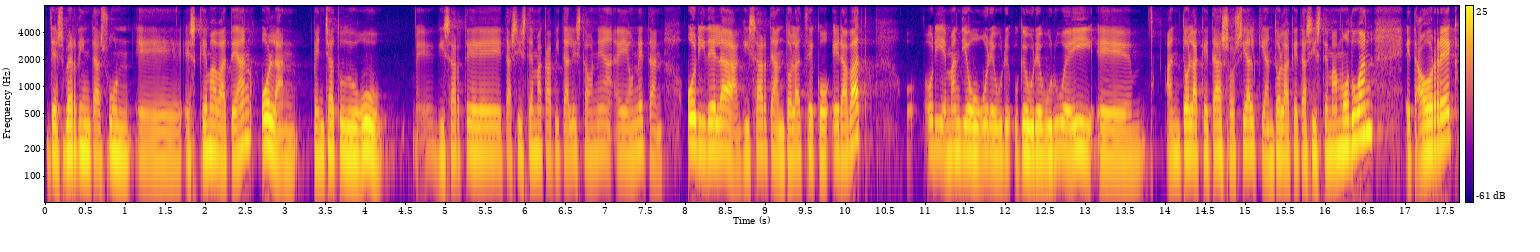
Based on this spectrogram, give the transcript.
desberdintasun e, eskema batean, holan pentsatu dugu e, gizarte eta sistema kapitalista e, honetan hori dela gizarte antolatzeko erabat, hori eman diogu gure geure buruei e, antolaketa sozialki antolaketa sistema moduan eta horrek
